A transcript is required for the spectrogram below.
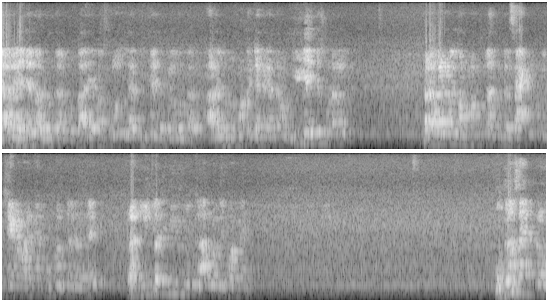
యాభై గజల్లో ఉంటారు భార్య బస్సులు లేకపోతే ఇంట్లో ఇద్దరు పిల్లలు ఉంటారు. అలాగే రెండు కోట్ల గంట గంట నీళ్ళు ఏం చేసుకుంటారు? గడపడ మన పంపులు లేకుంటే సాయంత్రం చీకటి పడమే పువ్వులు వస్తారు కదండి. ప్రతి ఇంట్లో నీళ్ళు కాలువలో దిగిపోవడమే పొద్దున సాయంత్రం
